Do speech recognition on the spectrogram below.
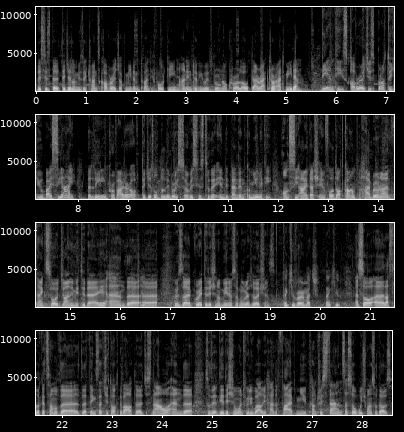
This is the Digital Music Trends coverage of MIDEM 2014, an interview with Bruno Crolot, director at MIDEM. DMT's coverage is brought to you by CI, the leading provider of digital delivery services to the independent community on ci-info.com. Hi Bruno, and thanks for joining me today. And uh, uh, it was a great edition of MIDEM, so congratulations. Thank you very much. Thank you. And so uh, let's look at some of the, the things that you talked about uh, just now. And uh, so the, the edition went really well. You had five new country stands. So which ones were those?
